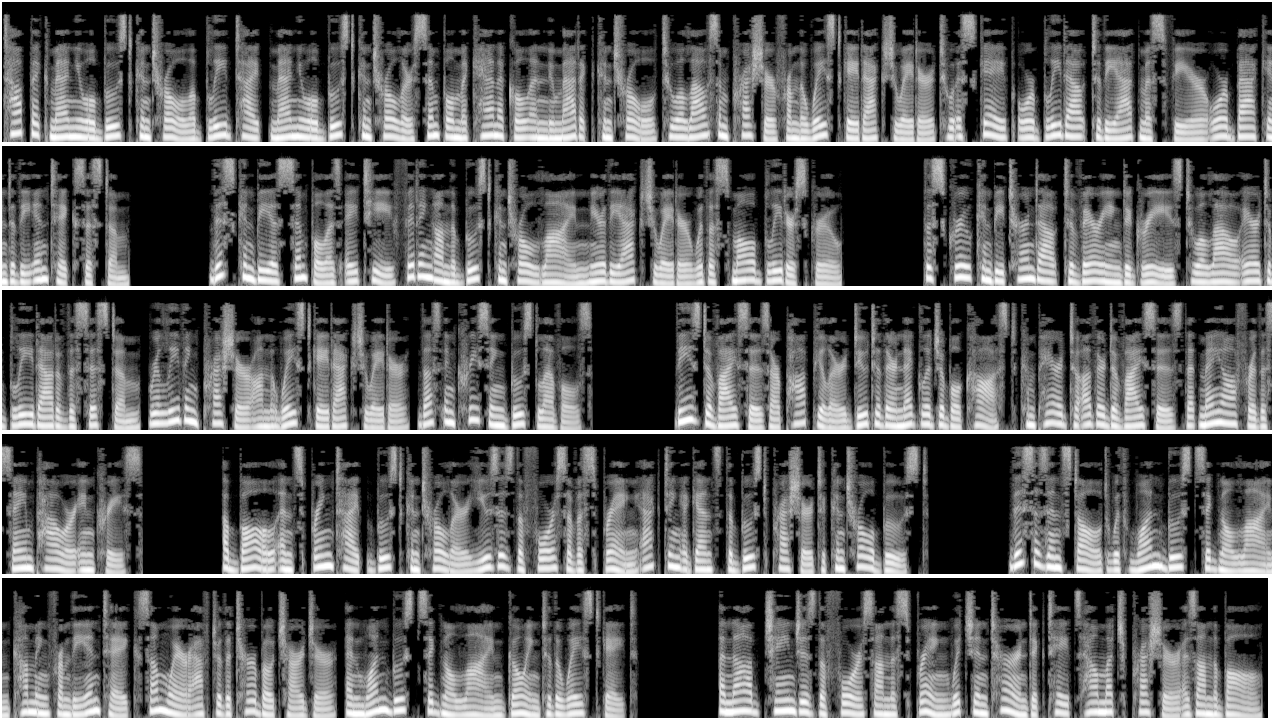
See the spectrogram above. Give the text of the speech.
Topic manual boost control A bleed-type manual boost controller simple mechanical and pneumatic control to allow some pressure from the wastegate actuator to escape or bleed out to the atmosphere or back into the intake system. This can be as simple as AT fitting on the boost control line near the actuator with a small bleeder screw. The screw can be turned out to varying degrees to allow air to bleed out of the system, relieving pressure on the wastegate actuator, thus increasing boost levels. These devices are popular due to their negligible cost compared to other devices that may offer the same power increase. A ball and spring-type boost controller uses the force of a spring acting against the boost pressure to control boost. This is installed with one boost signal line coming from the intake somewhere after the turbocharger, and one boost signal line going to the wastegate. A knob changes the force on the spring which in turn dictates how much pressure is on the ball.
